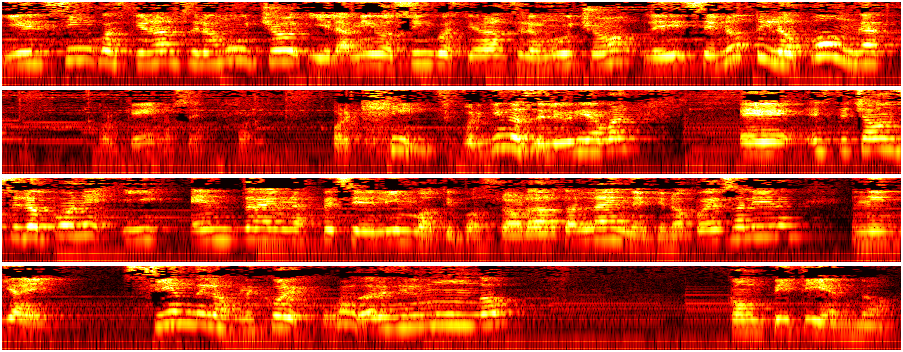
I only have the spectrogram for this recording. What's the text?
y él sin cuestionárselo mucho y el amigo sin cuestionárselo mucho le dice no te lo pongas. ¿Por qué? No sé. ¿Por qué? ¿Por qué no se le hubiera poner? Eh, este chabón se lo pone y entra en una especie de limbo tipo Sword Art Online del que no puede salir, en el que hay 100 de los mejores jugadores del mundo compitiendo.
